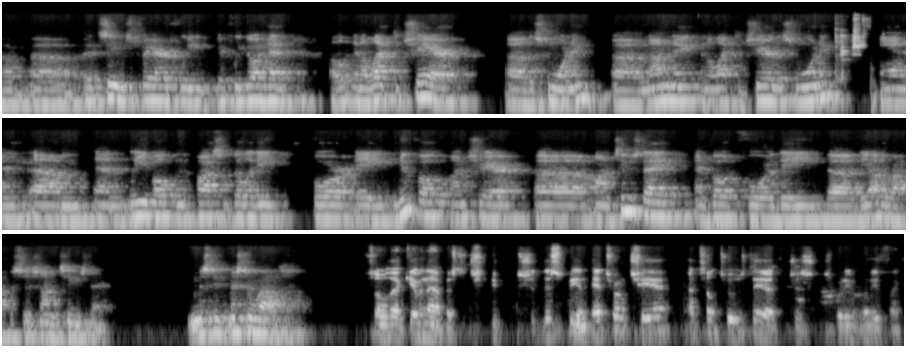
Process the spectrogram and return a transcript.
uh, uh, it seems fair if we, if we go ahead uh, and elect a chair, uh, this morning, uh, nominate and elect a chair this morning and, um, and leave open the possibility for a new vote on chair, uh, on Tuesday and vote for the, uh, the other officers on Tuesday. Mr. Mr. Wells? So that, given that, Mr. Should this be an interim chair until Tuesday or just, what do you, what do you think?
